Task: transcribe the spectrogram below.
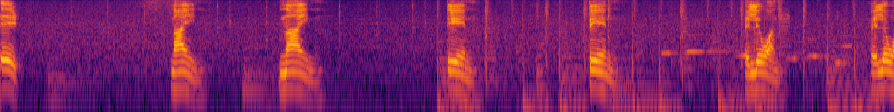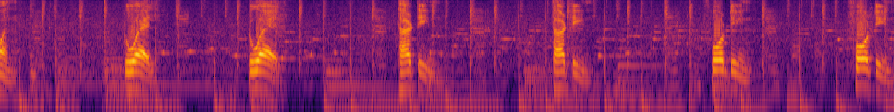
eight nine nine ten ten eleven eleven twelve twelve thirteen thirteen fourteen fourteen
